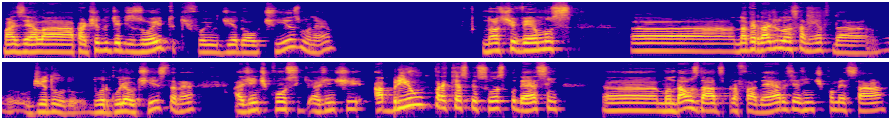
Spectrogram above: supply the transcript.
mas ela, a partir do dia 18, que foi o dia do autismo, né, nós tivemos, uh, na verdade, o lançamento, da, o dia do, do, do orgulho autista, né, a gente, consegui, a gente abriu para que as pessoas pudessem uh, mandar os dados para a FADERS e a gente começar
